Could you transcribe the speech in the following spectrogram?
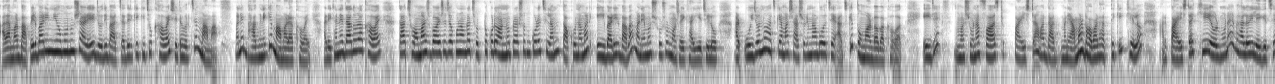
আর আমার বাপের বাড়ির নিয়ম অনুসারে যদি বাচ্চাদেরকে কিছু খাওয়ায় সেটা হচ্ছে মামা। মানে ভাগ্নেকে মামারা খাওয়ায়। আর এখানে দাদুরা খাওয়ায়। তা ছ মাস বয়সে যখন আমরা ছোট্ট করে অন্নপ্রাশন করেছিলাম, তখন আমার এই বাড়ির বাবা মানে আমার শ্বশুর মশাই খাইয়েছিল। আর ওই জন্য আজকে আমার শাশুড়ি মা বলছে, আজকে তোমার বাবা খাওয়াক। এই যে, আমার সোনা ফার্স্ট পায়েসটা আমার দাদ মানে আমার বাবার হাত থেকেই খেলো। আর পায়েসটা খেয়ে ওর মনে হয় ভালোই লেগেছে।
